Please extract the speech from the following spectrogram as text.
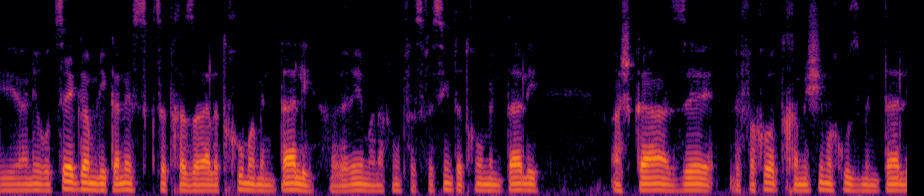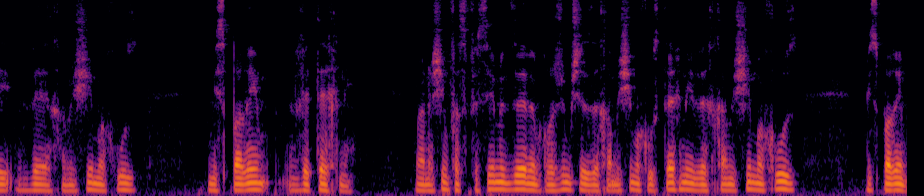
אה, אני רוצה גם להיכנס קצת חזרה לתחום המנטלי. חברים, אנחנו מפספסים את התחום המנטלי. השקעה זה לפחות 50% מנטלי ו-50% מספרים וטכני. ואנשים מפספסים את זה והם חושבים שזה 50% טכני ו-50% מספרים.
